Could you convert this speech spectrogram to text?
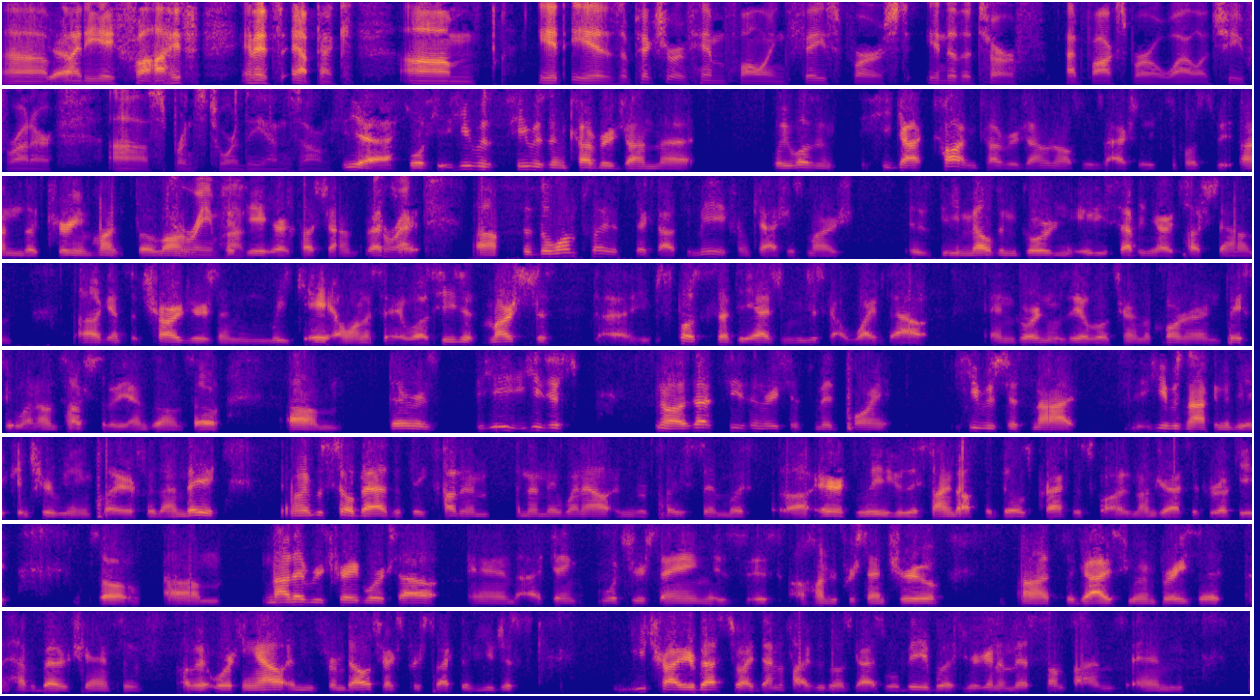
uh, yeah. 98.5, and it's epic. Um, it is a picture of him falling face first into the turf at Foxborough while a chief runner uh, sprints toward the end zone. Yeah, well, he, he was he was in coverage on the. Well, he wasn't he got caught in coverage. I don't know if it was actually supposed to be on the Kareem Hunt, the long 58 yard touchdown. That's Correct. Right. Uh, the, the one play that sticks out to me from Cassius Marsh is the Melvin Gordon 87 yard touchdown uh, against the Chargers in Week Eight. I want to say it was. He just Marsh just uh, he was supposed to set the edge and he just got wiped out. And Gordon was able to turn the corner and basically went untouched to the end zone. So um, there was he he just you know as that season reached its midpoint, he was just not he was not going to be a contributing player for them. They, you know, it was so bad that they cut him, and then they went out and replaced him with uh, Eric Lee, who they signed off the Bills practice squad, an undrafted rookie. So um, not every trade works out, and I think what you're saying is is 100% true. Uh, the guys who embrace it have a better chance of of it working out. And from Belichick's perspective, you just you try your best to identify who those guys will be, but you're going to miss sometimes, and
